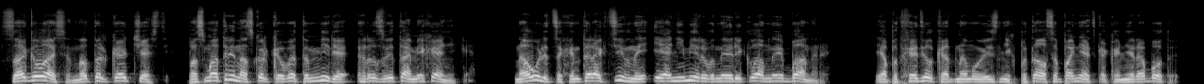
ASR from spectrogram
Согласен, но только отчасти. Посмотри, насколько в этом мире развита механика. На улицах интерактивные и анимированные рекламные баннеры. Я подходил к одному из них, пытался понять, как они работают.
